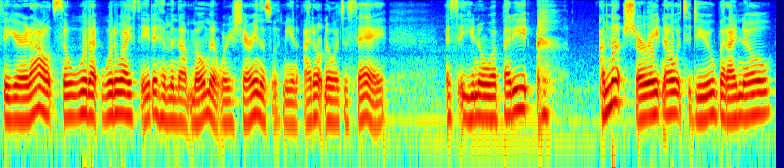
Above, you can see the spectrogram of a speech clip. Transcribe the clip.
figure it out. So what what do I say to him in that moment where he's sharing this with me and I don't know what to say? I say, "You know what, buddy? I'm not sure right now what to do, but I know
